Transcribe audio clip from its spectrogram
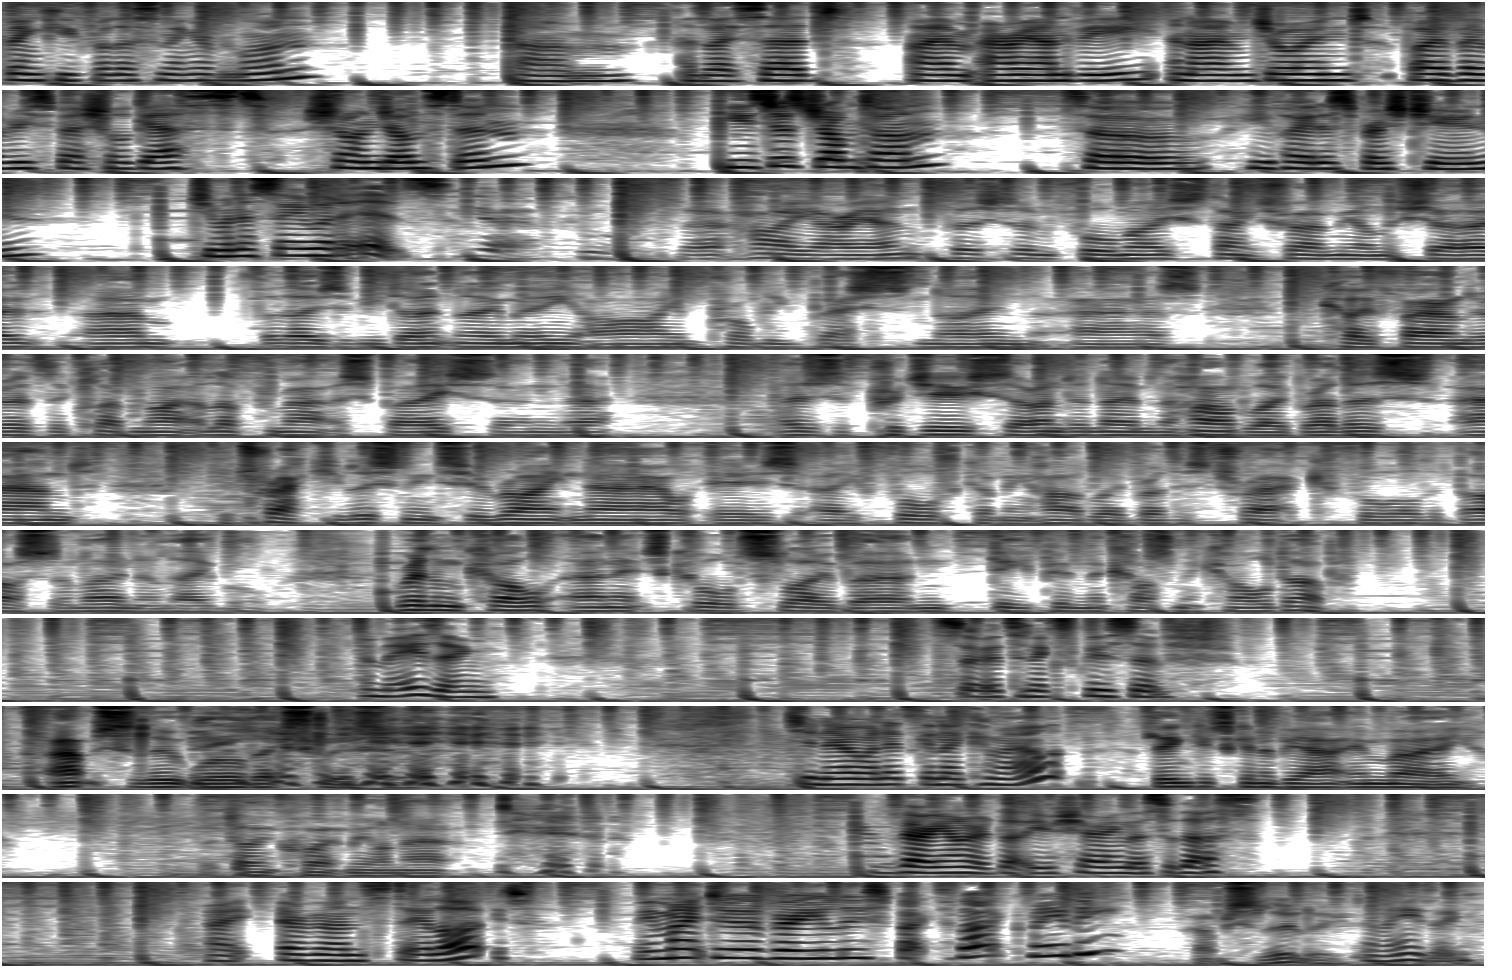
Thank you for listening, everyone. Um, as I said, I'm Ariane V, and I'm joined by a very special guest, Sean Johnston. He's just jumped on, so he played his first tune. Do you want to say what it is? Yeah, of course. Uh, hi, Ariane. First and foremost, thanks for having me on the show. Um, for those of you who don't know me, I'm probably best known as co-founder of the club Night of Love from Outer Space and uh, as a producer under the name the Hardway Brothers. And the track you're listening to right now is a forthcoming Hardway Brothers track for the Barcelona label, Rhythm Cult, and it's called Slow Burn, Deep in the Cosmic Hole Dub. Amazing. So it's an exclusive. Absolute world exclusive. Do you know when it's going to come out? I think it's going to be out in May, but don't quote me on that. Very honoured that you're sharing this with us. Right, everyone stay locked. We might do a very loose back to back, maybe? Absolutely. Amazing.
